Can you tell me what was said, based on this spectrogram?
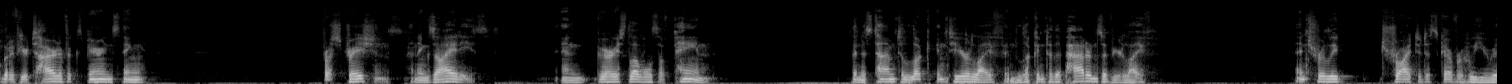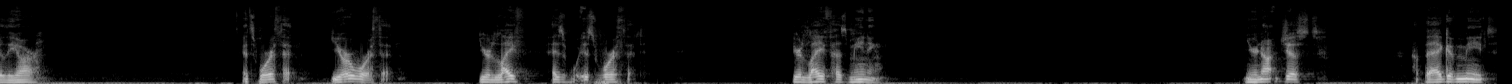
But if you're tired of experiencing frustrations and anxieties and various levels of pain, then it's time to look into your life and look into the patterns of your life and truly try to discover who you really are. It's worth it. You're worth it. Your life is, is worth it. Your life has meaning. You're not just a bag of meat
